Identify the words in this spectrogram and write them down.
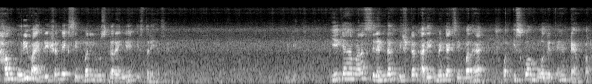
हम पूरी वाइब्रेशन में एक सिंबल यूज़ करेंगे इस तरीके से। ये क्या है हमारा? सिलेंडर पिस्टन अरेंजमेंट का एक सिंबल है और इसको हम बोल देते हैं डैम्पर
